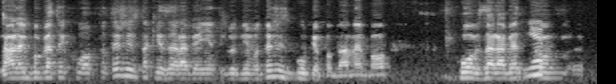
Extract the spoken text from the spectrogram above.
No ale bogaty chłop to też jest takie zarabianie tygodniowo, też jest głupio podane, bo chłop zarabia Nie. tylko... w-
